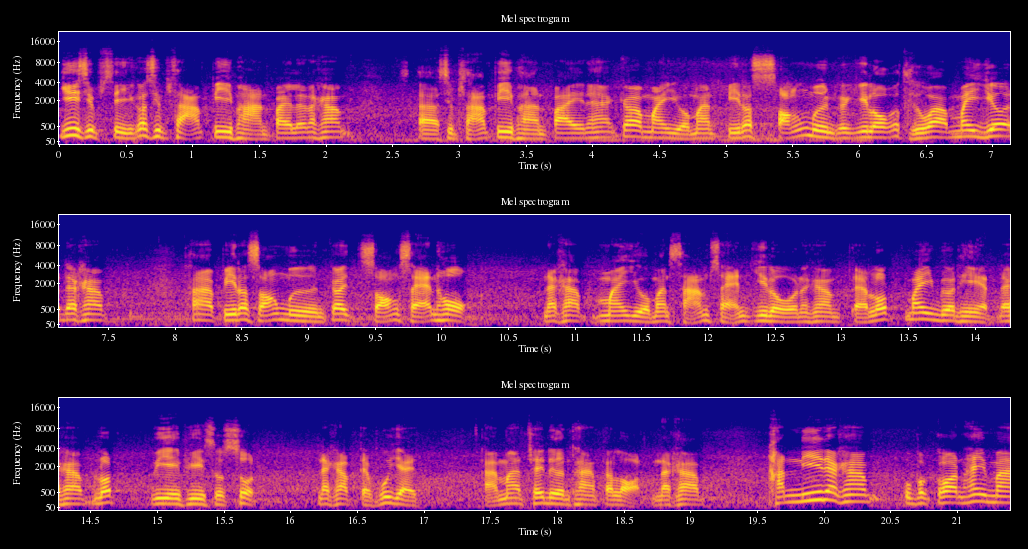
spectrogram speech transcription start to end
24 ก็ 13 ปีผ่านไปแล้วนะครับอ่า13 ปีผ่านไปนะฮะก็ไม่อยู่ประมาณปีละ 20,000กว่ากิโลก็ถือว่าไม่เยอะนะครับ ถ้าปีละ 20,000 ก็ 2 6 0 0 0 นะครับม่อยู่ประมาณ3 0 0 0 0 กิโลนะครับแต่รถไม่มีอุบัติเหตุนะครับรถ VIP สุดๆนะครับแต่ผู้ใหญ่สามารถใช้เดินทางตลอดนะครับคันนี้นะครับอุปกรณ์ให้มา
